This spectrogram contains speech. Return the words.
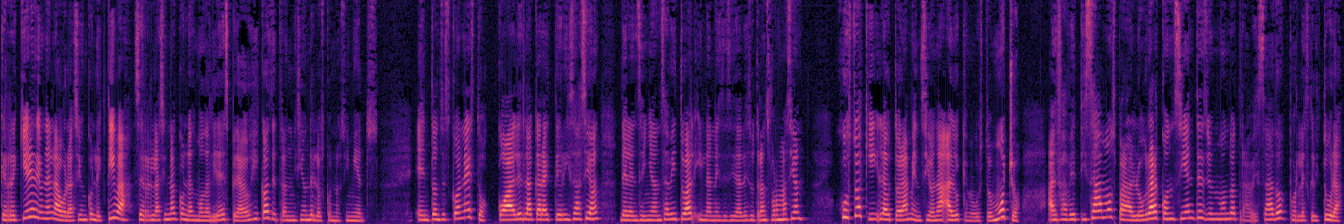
que requiere de una elaboración colectiva, se relaciona con las modalidades pedagógicas de transmisión de los conocimientos. Entonces, con esto, ¿cuál es la caracterización de la enseñanza habitual y la necesidad de su transformación? Justo aquí la autora menciona algo que me gustó mucho, Alfabetizamos para lograr conscientes de un mundo atravesado por la escritura,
